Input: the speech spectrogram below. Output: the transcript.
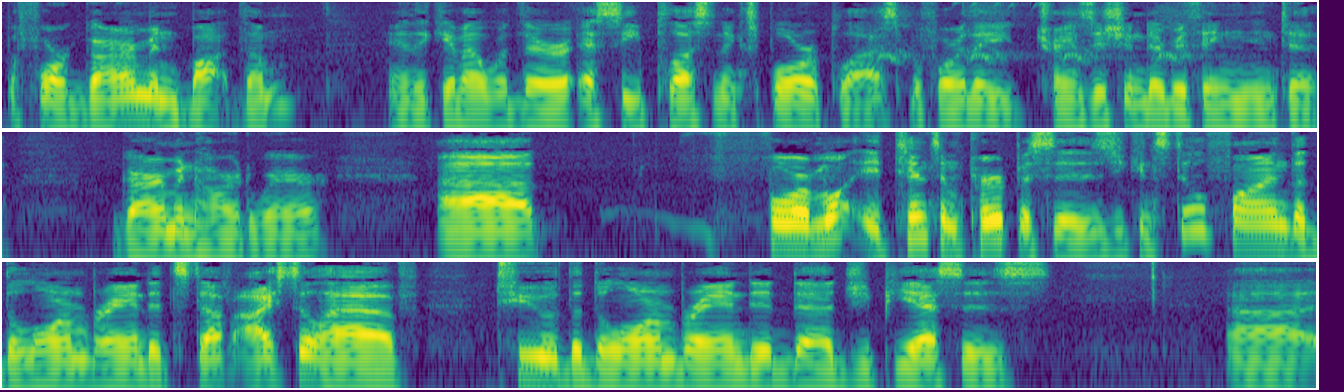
before Garmin bought them, and they came out with their SE Plus and Explorer Plus before they transitioned everything into Garmin hardware. Uh, for more intents and purposes, you can still find the DeLorme branded stuff. I still have two of the DeLorme branded uh, GPSs. Uh,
